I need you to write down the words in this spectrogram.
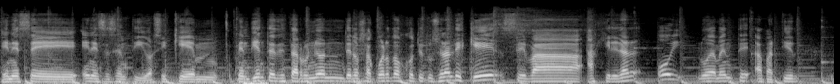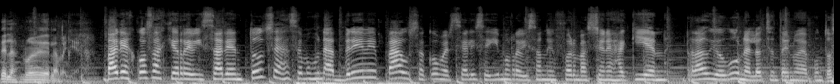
en ese, en ese sentido. Así que mm, pendientes de esta reunión de los acuerdos constitucionales que se va a generar hoy nuevamente a partir de de las 9 de la mañana. Varias cosas que revisar entonces. Hacemos una breve pausa comercial y seguimos revisando informaciones aquí en Radio Duna, el 89.7.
